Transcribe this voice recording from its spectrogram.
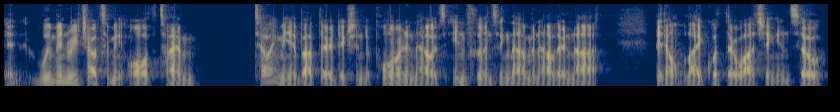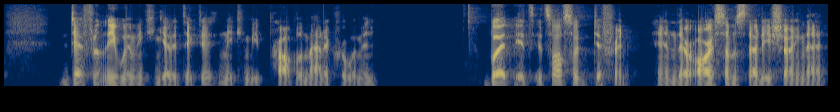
and women reach out to me all the time, telling me about their addiction to porn and how it's influencing them and how they're not, they don't like what they're watching, and so definitely women can get addicted, and it can be problematic for women. But it's it's also different, and there are some studies showing that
